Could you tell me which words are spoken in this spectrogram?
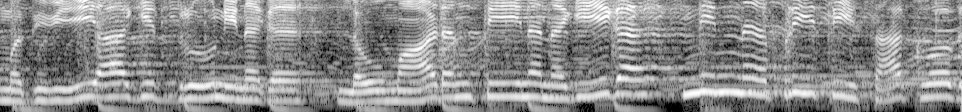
ಮದುವೆಯಾಗಿದ್ರು ನಿನಗ ಲವ್ ಮಾಡಂತಿ ನನಗೀಗ ನಿನ್ನ ಪ್ರೀತಿ ಸಾಕೋಗ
